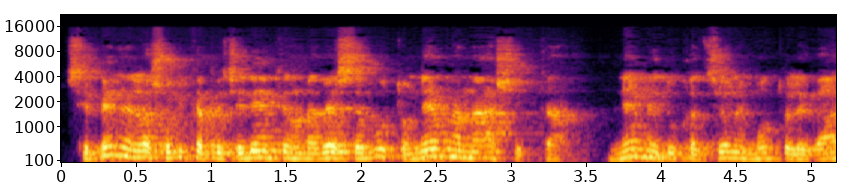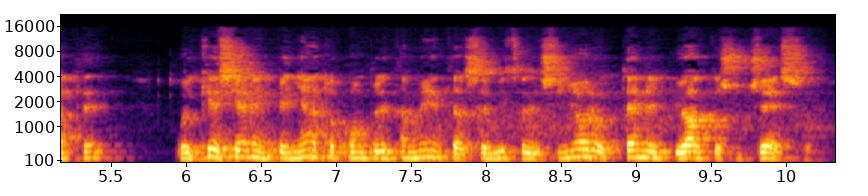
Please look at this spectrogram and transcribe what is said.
Sebbene nella sua vita precedente non avesse avuto né una nascita né un'educazione molto elevate, poiché si era impegnato completamente al servizio del Signore, ottenne il più alto successo.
